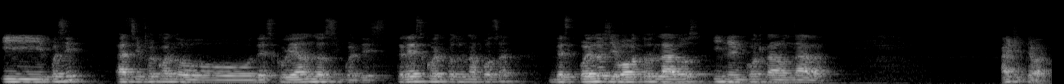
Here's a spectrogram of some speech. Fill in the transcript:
Y pues sí, así fue cuando descubrieron los 53 cuerpos de una fosa. Después los llevó a otros lados y no encontraron nada. Aquí te va.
